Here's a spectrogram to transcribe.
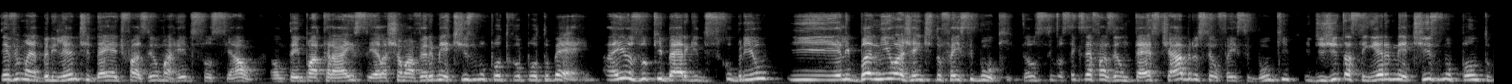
teve uma brilhante ideia de fazer uma rede social há um tempo atrás, e ela chama vermetismo.com.br. Aí o Zuckerberg descobriu e ele baniu a gente do Facebook. Então, se você quiser fazer um teste, abre o seu Facebook e digita assim: hermetismo.com.br.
